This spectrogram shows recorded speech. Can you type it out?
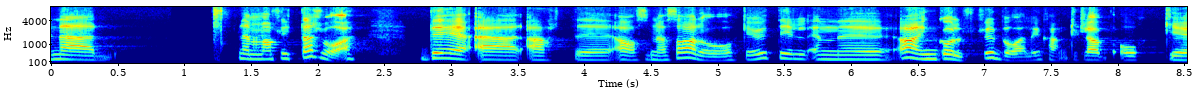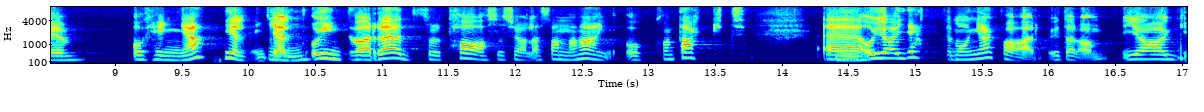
när, när man flyttar så. Det är att, eh, ja, som jag sa då, åka ut till en, eh, ja, en golfklubb då, eller en countryklubb och, eh, och hänga helt enkelt. Mm. Och inte vara rädd för att ta sociala sammanhang och kontakt. Eh, Mm. och jag har jättemånga kvar utav dem. Jag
